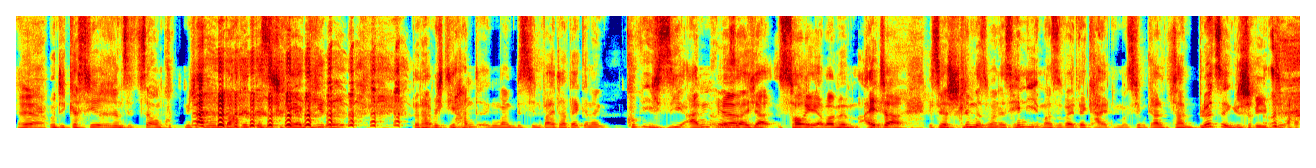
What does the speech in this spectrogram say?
Ja. Und die Kassiererin sitzt da und guckt mich an und wartet, dass ich reagiere. Dann habe ich die Hand irgendwann ein bisschen weiter weg und dann gucke ich sie an und dann Ja. sage ich, ja, sorry, aber mit dem Alter ist ja schlimm, dass man das Handy immer so weit weghalten muss. Ich habe gerade total Blödsinn geschrieben. ja.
